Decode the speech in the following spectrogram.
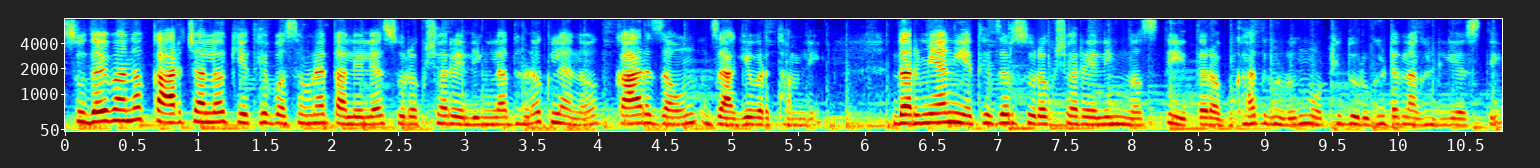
सुदैवानं कार चालक येथे बसवण्यात आलेल्या सुरक्षा रेलिंगला धडकल्यानं कार जाऊन जागेवर थांबली. दरम्यान येथे जर सुरक्षा रेलिंग नसती तर अपघात घडून मोठी दुर्घटना घडली असती.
